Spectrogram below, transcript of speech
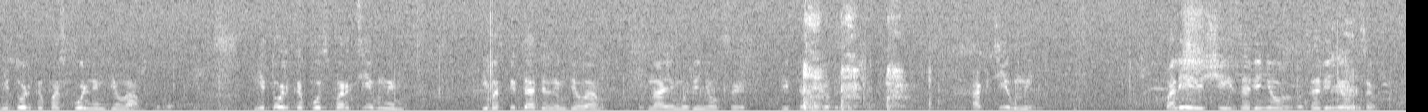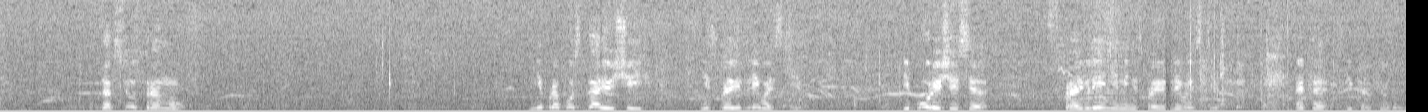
не только по школьным делам, не только по спортивным и воспитательным делам знаем мы венелцы Виктора Федоровича. Активный, болеющий за, венел, за венелцев, за всю страну, не пропускающий несправедливости и борющийся проявлениями несправедливости. Это Виктор Федорович.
